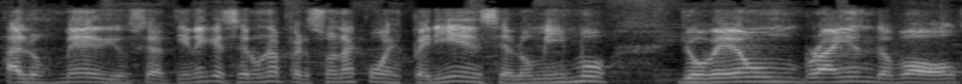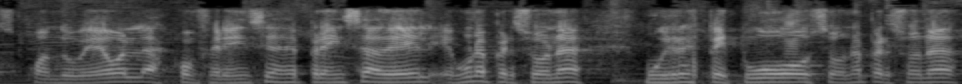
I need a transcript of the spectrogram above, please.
a los medios, o sea, tiene que ser una persona con experiencia. Lo mismo yo veo un Brian DeVos cuando veo las conferencias de prensa de él, es una persona muy respetuosa, una persona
